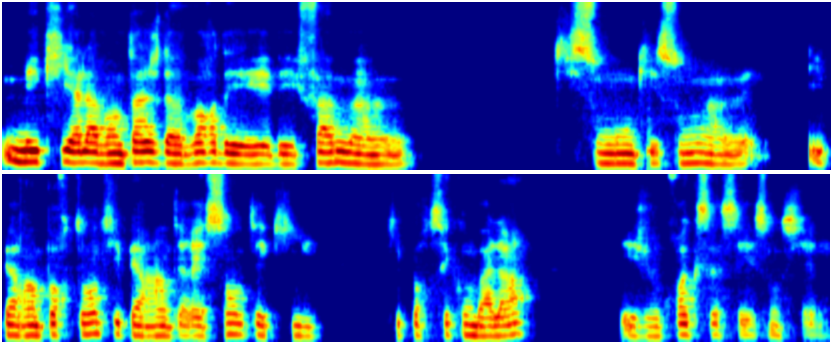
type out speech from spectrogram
mais qui a l'avantage d'avoir des, des, femmes qui sont, qui sont hyper importantes, hyper intéressantes et qui, qui portent ces combats-là. Et je crois que ça, c'est essentiel.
